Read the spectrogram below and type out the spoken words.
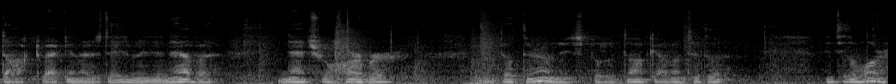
docked back in those days when they didn't have a natural harbor. They built their own. They just built a dock out onto the into the water.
